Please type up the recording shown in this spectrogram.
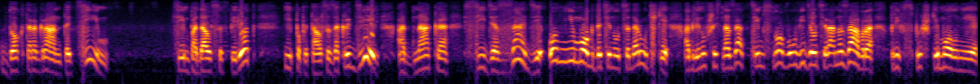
доктора Гранта. «Тим!» Тим подался вперед и попытался закрыть дверь, однако, сидя сзади, он не мог дотянуться до ручки. Оглянувшись назад, Тим снова увидел тиранозавра при вспышке молнии.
